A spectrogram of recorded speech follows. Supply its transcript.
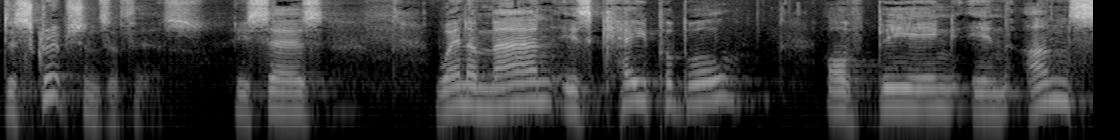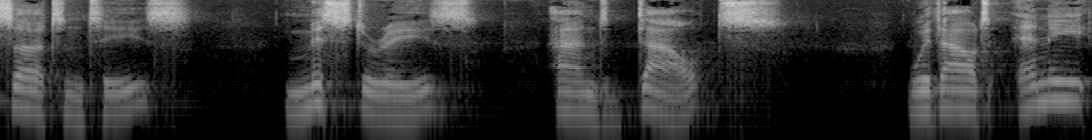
descriptions of this, he says, when a man is capable of being in uncertainties mysteries, and doubts without any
